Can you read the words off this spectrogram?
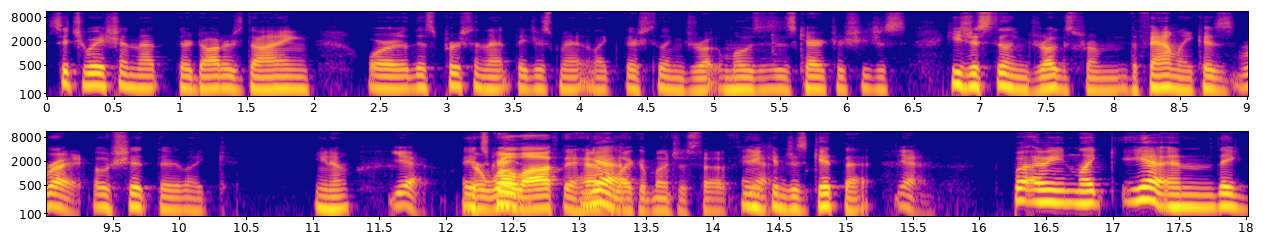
situation that their daughter's dying, or this person that they just met. Like they're stealing drug. Moses' character, she just he's just stealing drugs from the family because right oh shit, they're like, you know, yeah they're It's well great. off they have Yeah. like a bunch of stuff and yeah. you can just get that. yeah But I mean, like, yeah, and they,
